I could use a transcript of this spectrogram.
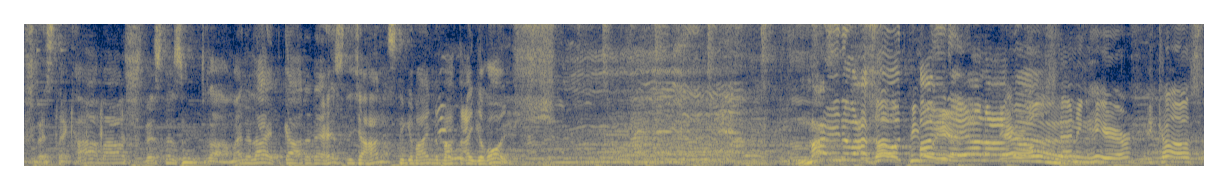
Schwester Kama, Schwester Sutra, meine Leibgarde, der hässliche Hans, die Gemeinde macht ein Geräusch. Meine There's a Waffe lot of und people meine here. They're all standing here because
